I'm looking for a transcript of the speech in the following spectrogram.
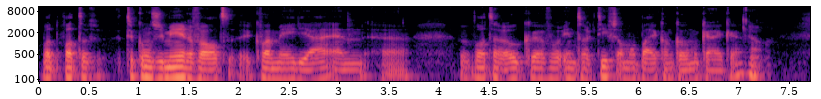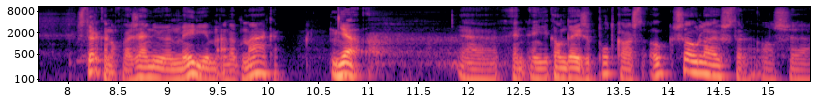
wat, wat er te consumeren valt qua media en wat er ook eh, voor interactiefs allemaal bij kan komen kijken. Sterker nog, wij zijn nu een medium aan het maken. Ja, Eh, en, en je kan deze podcast ook zo luisteren als, eh,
